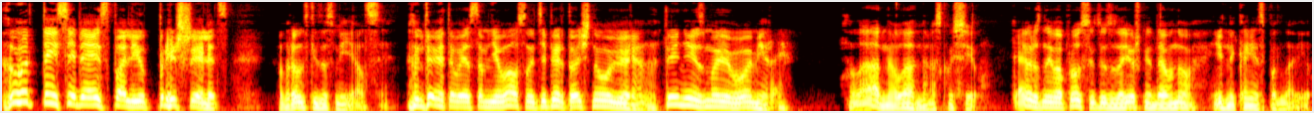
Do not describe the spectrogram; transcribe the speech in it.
Вот ты себя испалил, пришелец. Вронский засмеялся. До этого я сомневался, но теперь точно уверен. Ты не из моего мира. Ладно, ладно, раскусил. Каверзные вопросы ты задаешь мне давно и наконец подловил.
